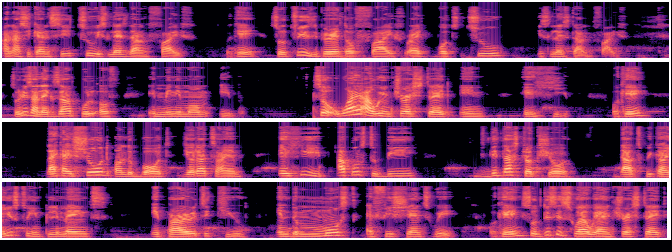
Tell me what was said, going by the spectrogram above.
And as you can see, 2 is less than 5, okay? So 2 is the parent of 5, right? But 2 is less than 5. So this is an example of a minimum heap. So why are we interested in a heap? Okay, like I showed on the board the other time, a heap happens to be the data structure that we can use to implement a priority queue in the most efficient way. Okay, so this is why we are interested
